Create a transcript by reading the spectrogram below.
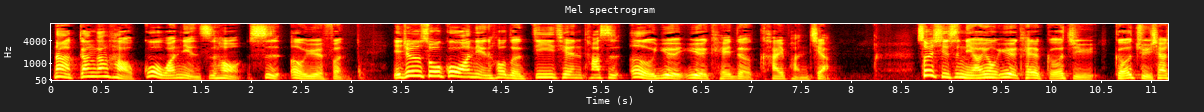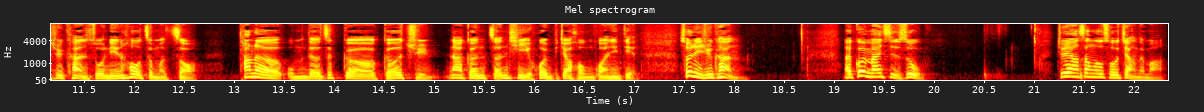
那刚刚好过完年之后是二月份，也就是说过完年后的第一天，它是二月月 K 的开盘价。所以其实你要用月 K 的格局格局下去看，说年后怎么走，它的我们的这个格局，那跟整体会比较宏观一点。所以你去看，来贵买指数，就像上周所讲的嘛，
